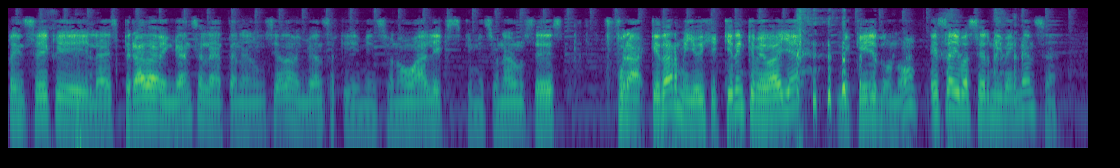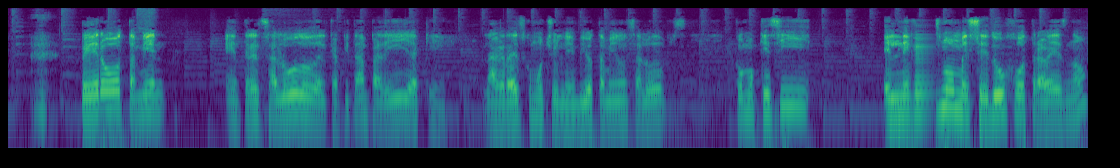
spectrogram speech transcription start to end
pensé que la esperada venganza, la tan anunciada venganza que mencionó Alex, que mencionaron ustedes, fuera quedarme. Yo dije, ¿quieren que me vaya? Me quedo, ¿no? Esa iba a ser mi venganza. Pero también, entre el saludo del capitán Padilla, que le agradezco mucho y le envío también un saludo, pues, como que sí, el negrismo me sedujo otra vez, ¿no?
